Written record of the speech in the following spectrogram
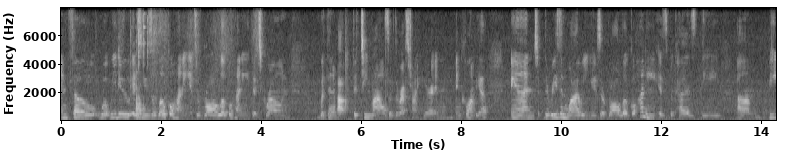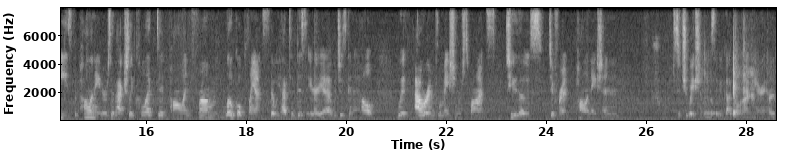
And so what we do is use a local honey. It's a raw local honey that's grown within about 15 miles of the restaurant here in, in Columbia. And the reason why we use a raw local honey is because the um, bees, the pollinators, have actually collected pollen from local plants that we have to this area, which is going to help with our inflammation response to those different pollination situations that we've got going on area. Right.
